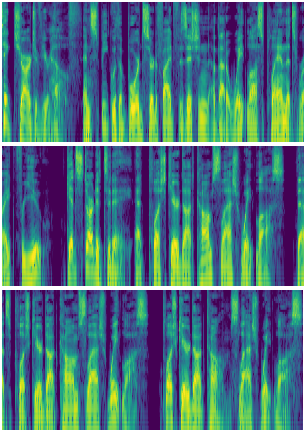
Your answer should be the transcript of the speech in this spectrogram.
Take charge of your health and speak with a board-certified physician about a weight loss plan that's right for you. Get started today at plushcare.com slash weight loss. That's plushcare.com slash weight loss. plushcare.com slash weight loss.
